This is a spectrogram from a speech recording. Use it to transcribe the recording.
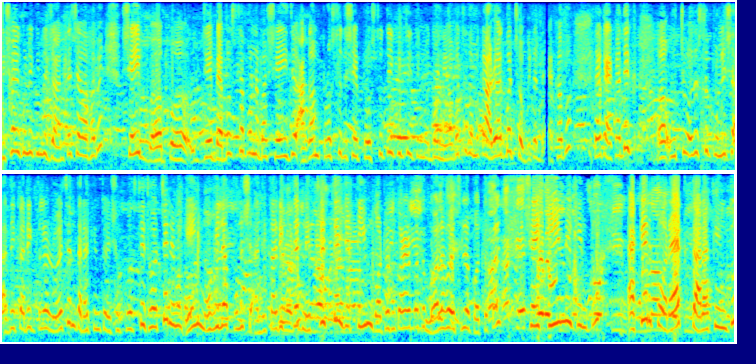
বিষয়গুলি কিন্তু জানতে চাওয়া হবে। সেই যে ব্যবস্থাপনা বা সেই যে আগাম প্রস্তুতি, সেই প্রস্তুতি কিন্তু ইতিমধ্যে নেওয়া হচ্ছে। তোমাকে আরও একবার ছবিটা দেখাবো। দেখো একাধিক উচ্চপদস্থ পুলিশ আধিকারিক যারা রয়েছেন তারা কিন্তু এসে উপস্থিত হচ্ছেন এবং এই মহিলা পুলিশ আধিকারিকদের নেতৃত্বে যে টিম গঠন করার কথা বলা হয়েছিল গতকাল, সেই টিমই কিন্তু একের পর এক তারা কিন্তু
